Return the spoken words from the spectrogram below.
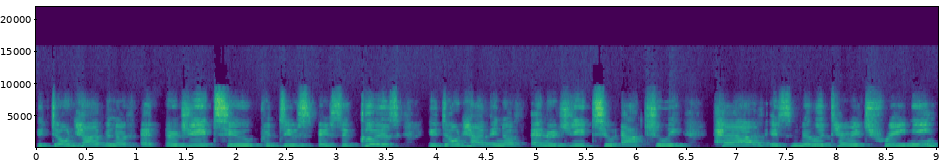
you don't have enough energy to produce basic goods, you don't have enough energy to actually have its military training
